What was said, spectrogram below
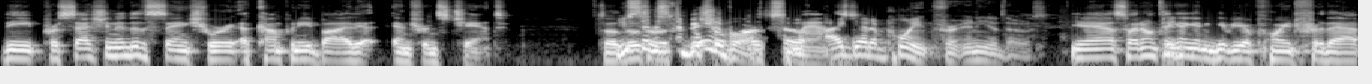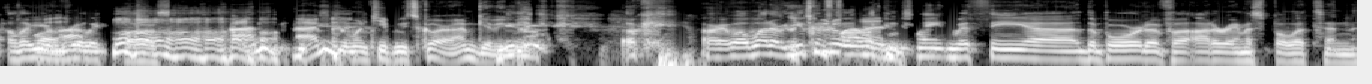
the procession into the sanctuary accompanied by the entrance chant. So You those said are it's official debatable, parts of the so Mass. I get a point for any of those. yeah, so I don't think I'm going to give you a point for that, although Well, you're really close. I'm, I'm the one keeping score. I'm giving you. Okay. All right. Well, whatever. You can file a complaint with the uh, the board of uh, Adoremus Bulletin.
